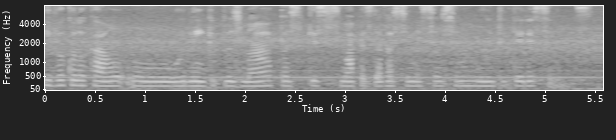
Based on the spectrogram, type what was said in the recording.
E vou colocar o um, um link para os mapas, porque esses mapas da vacinação são muito interessantes.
